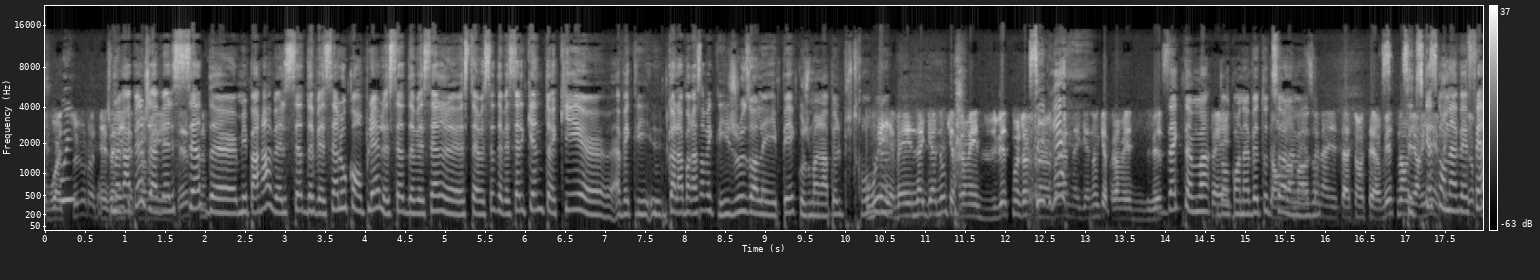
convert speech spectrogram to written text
voiture, oui. Je me rappelle, j'avais le set de, mes parents avaient le set de vaisselle au complet, le set de vaisselle, euh, c'était un set de vaisselle Kentucky, euh, avec les, une collaboration avec les Jeux Olympiques, où je me rappelle plus trop. Oui, il y avait Nagano 98. Moi, j'avais un verre Nagano 98. Exactement. Donc, on avait tout ça à la maison. dans les stations-service. Non, qu'est-ce qu'on avait fait?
